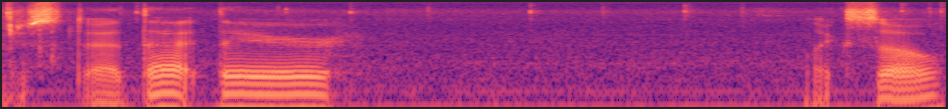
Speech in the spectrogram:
Just add that there, like so.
